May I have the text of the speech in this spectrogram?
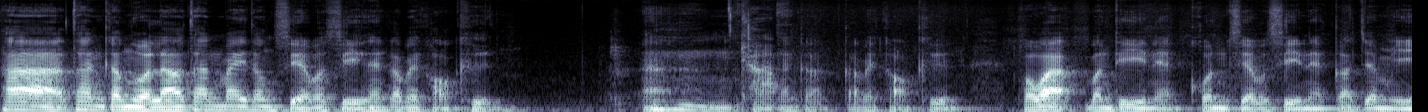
ถ้าท่านคำนวณแล้วท่านไม่ต้องเสียภาษีท่านก็ไปขอคืน อ่าอืมครับท่านก็ก็ไปขอคืน เพราะว่าบางทีเนี่ยคนเสียภาษีเนี่ยก็จะมี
